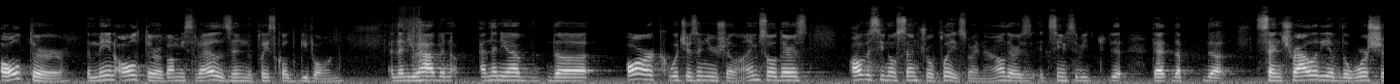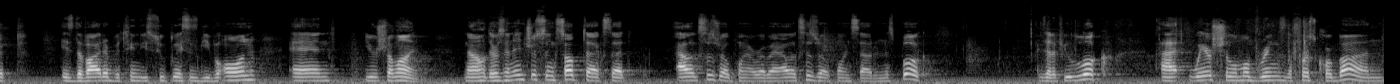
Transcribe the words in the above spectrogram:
altar, the main altar of Am Yisrael is in the place called Givon, and then you have an, and then you have the Ark which is in Yerushalayim. So there's obviously no central place right now. There's, it seems to be that the, the centrality of the worship is divided between these two places, Givon and Yerushalayim. Now, there's an interesting subtext that Alex Israel point Rabbi Alex Israel points out in his book, is that if you look at where Shlomo brings the first korban,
